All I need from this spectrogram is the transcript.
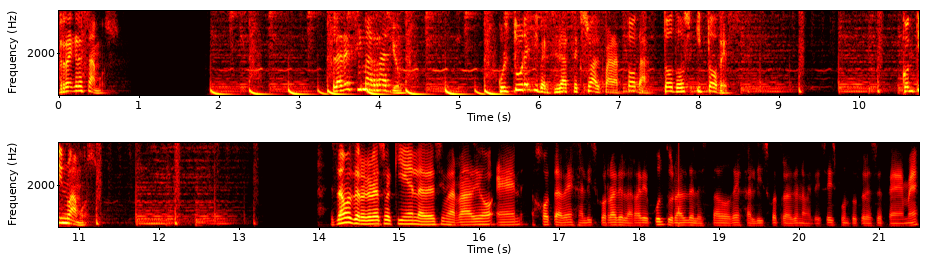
Regresamos. La décima radio. Cultura y diversidad sexual para todas, todos y todes. Continuamos. Estamos de regreso aquí en la décima radio en JB Jalisco Radio, la radio cultural del estado de Jalisco a través de 96.3 FM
